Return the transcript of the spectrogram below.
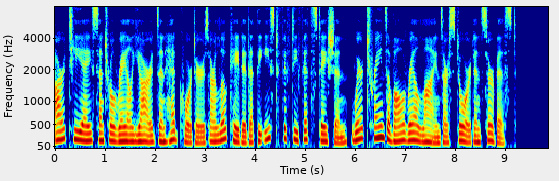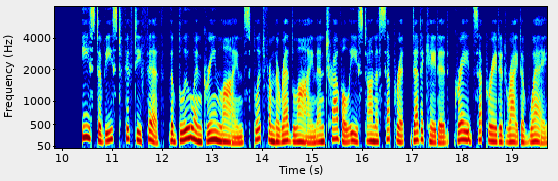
RTA Central Rail yards and headquarters are located at the East 55th station, where trains of all rail lines are stored and serviced. East of East 55th, the blue and green lines split from the red line and travel east on a separate, dedicated, grade-separated right-of-way.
